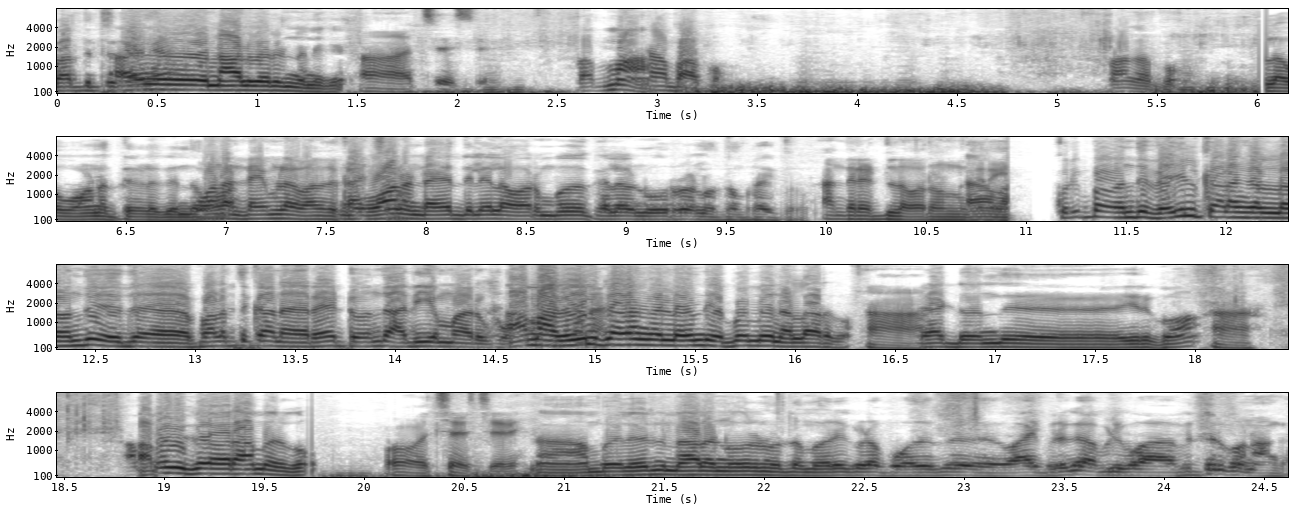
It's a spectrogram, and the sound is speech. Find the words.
பார்த்துட்டு அது இருக்காங்க? நாலு பேருன்னு நினைக்கிறேன். ஆ சரி சரி. பாப்பமா? ஆ பார்ப்போம் வாங்க அப்போ இல்ல ஓணத்துகளுக்கு இந்த போன டைம்ல வந்து இந்த காய்ச்சல். ஓணம் டயத்துல எல்லாம் வரும்போது கிலோ நூறு ரூபா நூத்தம்பது ரூபாய்க்கு அந்த ரேட்ல வரும் குறிப்பா வந்து வெயில் காலங்கள்ல வந்து இந்த பழத்துக்கான ரேட் வந்து அதிகமா இருக்கும். ஆமா வெயில் காலங்கள்ல வந்து எப்பவுமே நல்லா இருக்கும். ரேட் வந்து இருக்கும். ஐம்பது கிலோ வராம இருக்கும். ஓ சரி சரி. நான் ஐம்பதுல இருந்து மேல நூறு நூத்தம்பது வரைக்கும் கூட போறதுக்கு வாய்ப்பு இருக்கு. அப்படி வா- வித்திருக்கோம் நாங்க.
